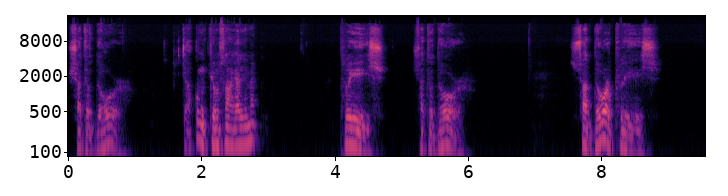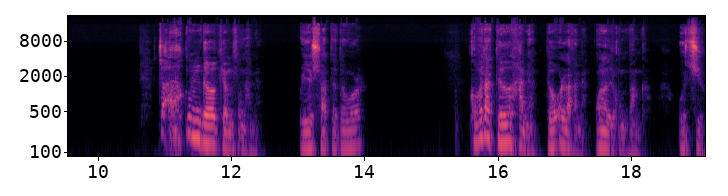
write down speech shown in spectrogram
shut the door. 조금 겸손하게 하려면 please shut the door, shut the door please. 조금 더 겸손하면 will you shut the door? 그보다 더 하면 더 올라가면 오늘 공부한 거 우주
